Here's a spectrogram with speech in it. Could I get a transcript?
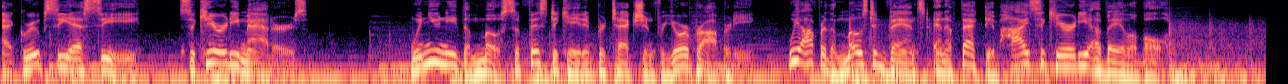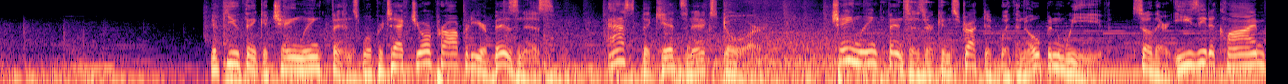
At Group CSC, security matters. When you need the most sophisticated protection for your property, we offer the most advanced and effective high security available. If you think a chain link fence will protect your property or business, ask the kids next door. Chain link fences are constructed with an open weave, so they're easy to climb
